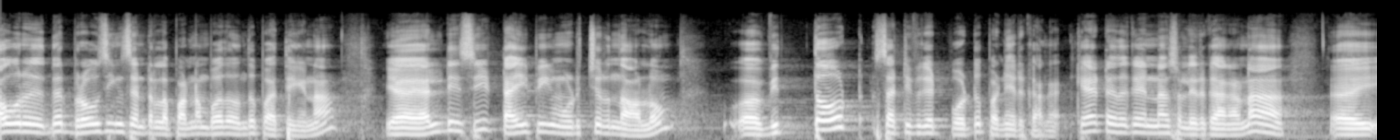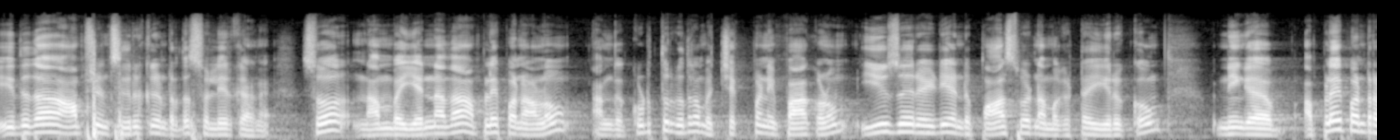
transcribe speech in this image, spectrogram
அவர் இது பேர் ப்ரௌசிங் சென்டரில் பண்ணும்போது வந்து பார்த்தீங்கன்னா எல்டிசி டைப்பிங் முடிச்சிருந்தாலும் வித்தவுட் சர்டிஃபிகேட் போட்டு பண்ணியிருக்காங்க. கேட்டதுக்கு என்ன சொல்லியிருக்காங்கன்னா இதுதான் ஆப்ஷன்ஸ் இருக்குன்றத சொல்லியிருக்காங்க. ஸோ நம்ம என்ன தான் அப்ளை பண்ணாலும் அங்கே கொடுத்துருக்கறத நம்ம செக் பண்ணி பார்க்கணும். யூசர் ஐடி அண்ட் பாஸ்வேர்டு நம்மக்கிட்ட இருக்கும். நீங்கள் அப்ளை பண்ணுற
